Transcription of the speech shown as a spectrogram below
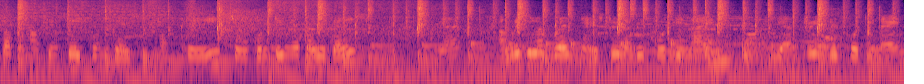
Nag-stop ang aking cellphone guys. Okay. So, continue tayo guys. Yan. Ang regular price niya is 349. Yan. 349.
